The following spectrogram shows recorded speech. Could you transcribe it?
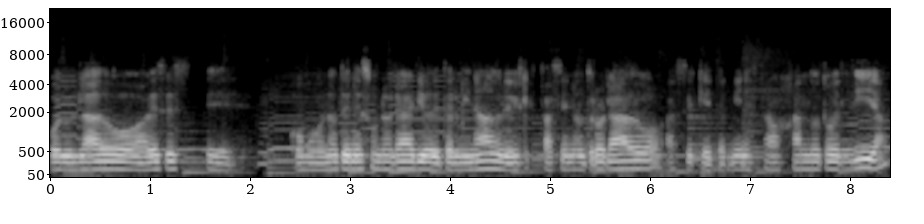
Por un lado, a veces eh, como no tenés un horario determinado en el que estás en otro lado, hace que termines trabajando todo el día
